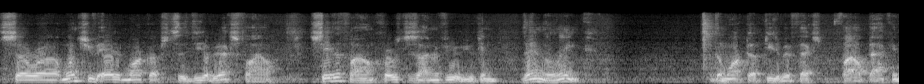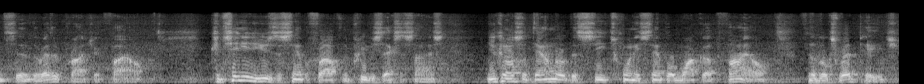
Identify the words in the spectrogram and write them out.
So uh, once you've added markups to the DWX file, save the file and close design review. You can then link the marked up DWFX file back into the Revit project file. Continue to use the sample file from the previous exercise. You can also download the C20 sample markup file from the book's webpage.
